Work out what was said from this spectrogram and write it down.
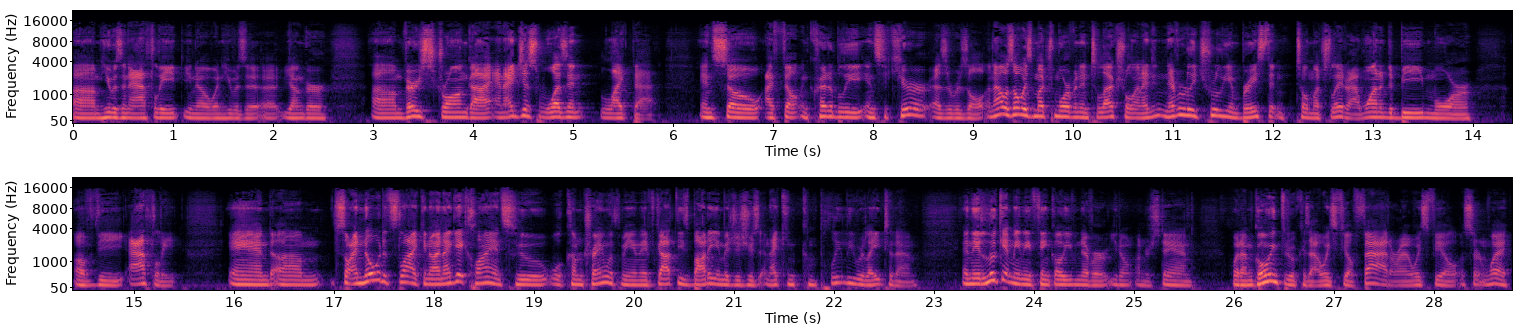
Um, he was an athlete, you know, when he was a, younger, um, very strong guy, and I just wasn't like that. And so I felt incredibly insecure as a result. And I was always much more of an intellectual, and I didn't never really truly embraced it until much later. I wanted to be more of the athlete. And um, so I know what it's like, you know, and I get clients who will come train with me and they've got these body image issues, and I can completely relate to them. And they look at me and they think, oh, you've never, you don't understand what I'm going through because I always feel fat or I always feel a certain way.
